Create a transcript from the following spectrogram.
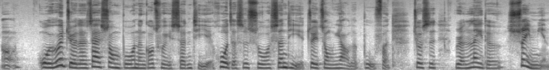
哦。我会觉得在送波能够处理身体，或者是说身体最重要的部分，就是人类的睡眠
